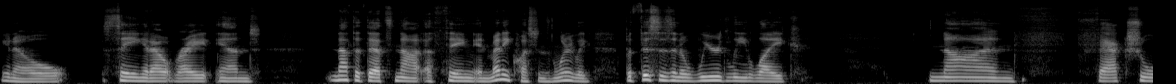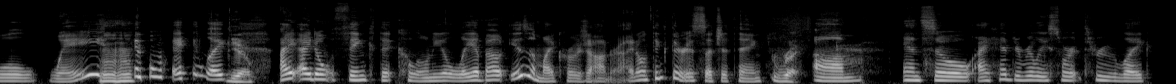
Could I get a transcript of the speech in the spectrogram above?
you know saying it outright. And not that that's not a thing in many questions in learning league but this is in a weirdly like non factual way in a way. Like Yeah. I, I don't think that colonial layabout is a micro genre i don't think there is such a thing. Right. um and so i had to really sort through like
